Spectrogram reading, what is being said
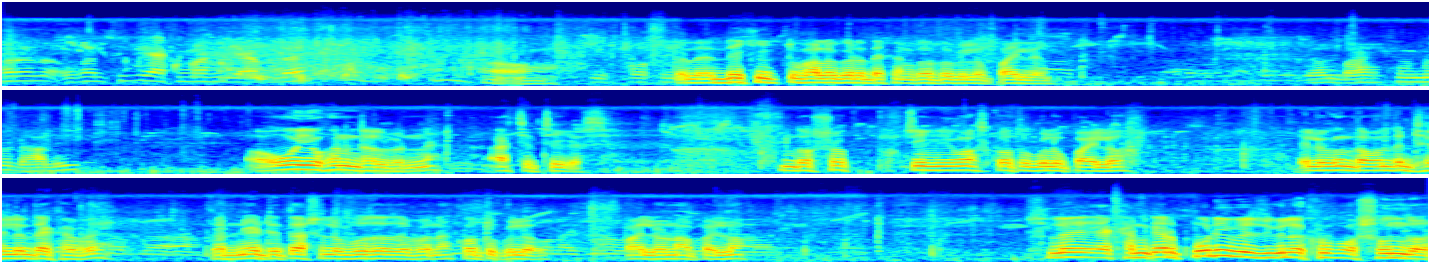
সিজন ওখান থেকে এক মাস গ্যাপ দেয়। ও তাহলে দেখি একটু ভালো করে দেখেন কতগুলো পাইলেন। যখন বাসার সামনে ঢালি। ও, ওই ওখানে ঢালবেন না? আচ্ছা ঠিক আছে। দর্শক চিংড়ি মাছ কতগুলো পাইলো? এগুলো কিন্তু আমাদের ঢেলে দেখাবে। কারণ নেটে তো আসলে বোঝা যাবে না কতগুলো পাইলো না পাইলো। আসলে এখানকার পরিবেশগুলো খুব সুন্দর।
